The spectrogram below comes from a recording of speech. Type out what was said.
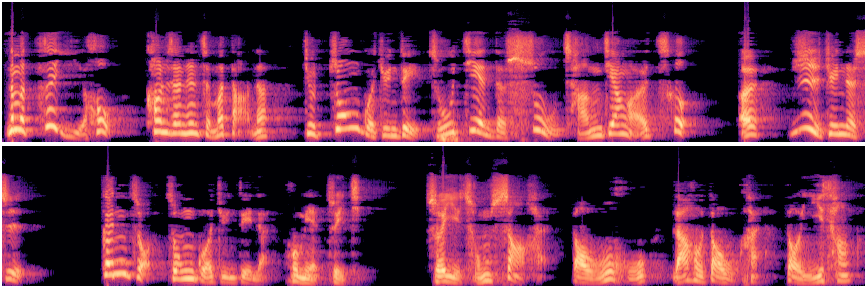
那么这以后抗日战争怎么打呢？就中国军队逐渐的溯长江而撤，而日军呢是。跟着中国军队呢后面追击，所以从上海到芜湖，然后到武汉，到宜昌，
